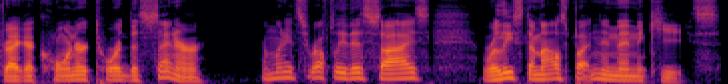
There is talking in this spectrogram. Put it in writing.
drag a corner toward the center, and when it's roughly this size, release the mouse button and then the keys.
